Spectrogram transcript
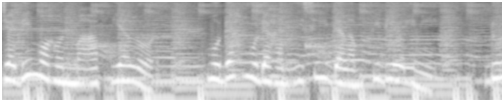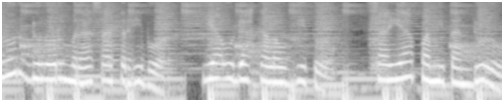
Jadi mohon maaf ya lur. Mudah-mudahan isi dalam video ini. Dulur-dulur merasa terhibur. Ya udah kalau gitu. Saya pamitan dulu.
